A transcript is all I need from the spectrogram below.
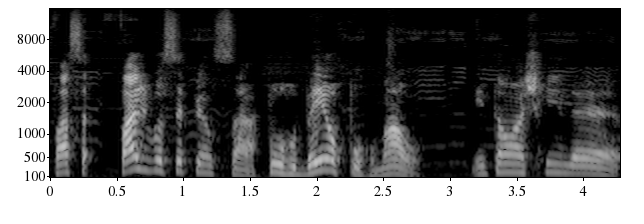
faça, faz você pensar por bem ou por mal, então acho que ainda é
